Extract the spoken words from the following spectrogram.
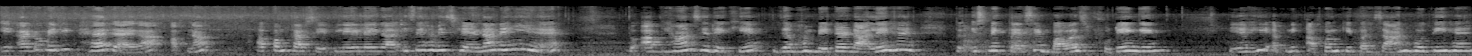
ये ऑटोमेटिक फैल जाएगा, अपना अपम का शेप ले लेगा। इसे हमें छेड़ना नहीं है। तो आप ध्यान से देखिए, जब हम बेटर डाले हैं तो इसमें कैसे बबल्स फूटेंगे, यही अपनी अपम की पहचान होती है।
